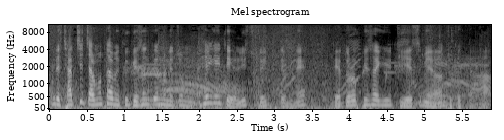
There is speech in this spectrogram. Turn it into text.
근데 자칫 잘못하면 그 개성 때문에 좀 hell gate 열릴 수도 있기 때문에 되도록 필살기를 뒤에 쓰면 좋겠다.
